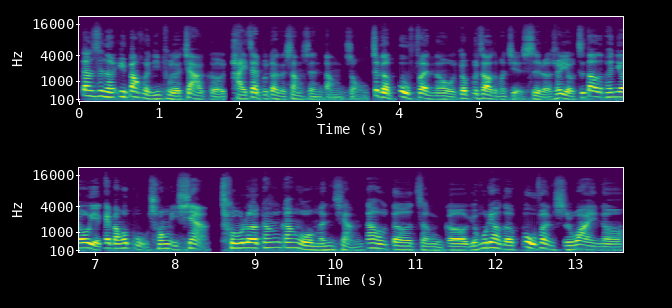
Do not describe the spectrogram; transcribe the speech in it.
但是呢，预拌混凝土的价格还在不断的上升当中，这个部分呢，我就不知道怎么解释了。所以有知道的朋友也可以帮我补充一下。除了刚刚我们讲到的整个原物料的部分之外呢，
